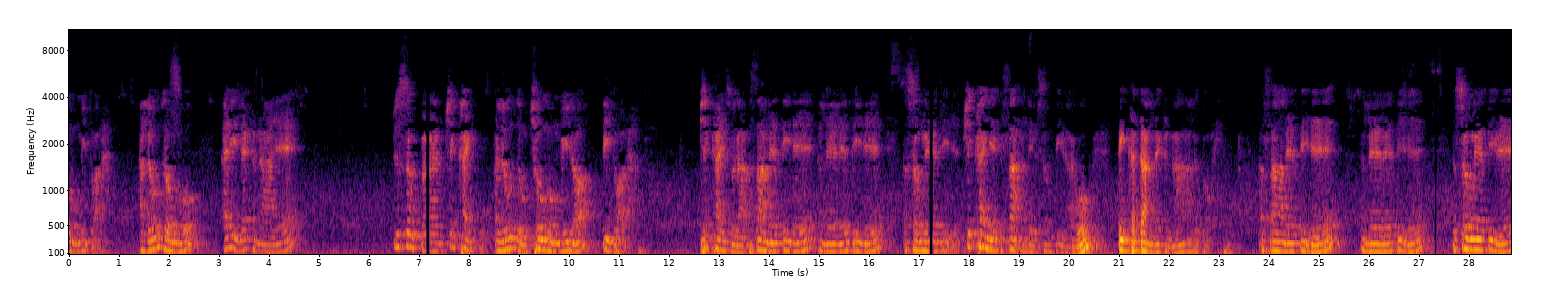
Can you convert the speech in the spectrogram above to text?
ငုံမိသွားတာအလုံးစုံကိုအဲ့ဒီလက္ခဏာရဲ့ပစ္စုပန်ဖြစ်ခိုက်ကိုအလုံးစုံခြုံငုံပြီးတော့သိသွားတာ ဖြစ်ခိုက်ဆိုတာအစလည်းသိတယ်အလယ်လည်းသိတယ်အဆုံးလည်းသိတယ်ဖြစ်ခိုက်ရဲ့အစအလယ်အဆုံးသိတာကိုသင်္ခတလက္ခဏာလို့ခေါ်တယ်။အစာလည်းသိတယ်အလယ်လည်းသိတယ်အစုံလည်းသိတယ်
